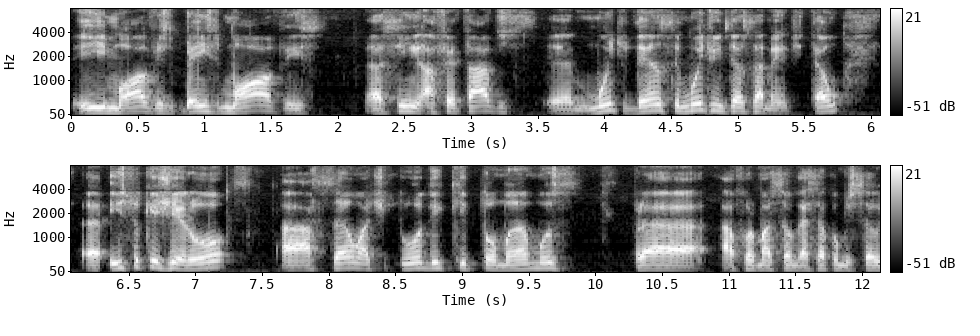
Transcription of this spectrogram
imóveis, bens móveis, assim, afetados uh, muito densa e muito intensamente. Então, uh, isso que gerou a ação, a atitude que tomamos para a formação dessa comissão,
